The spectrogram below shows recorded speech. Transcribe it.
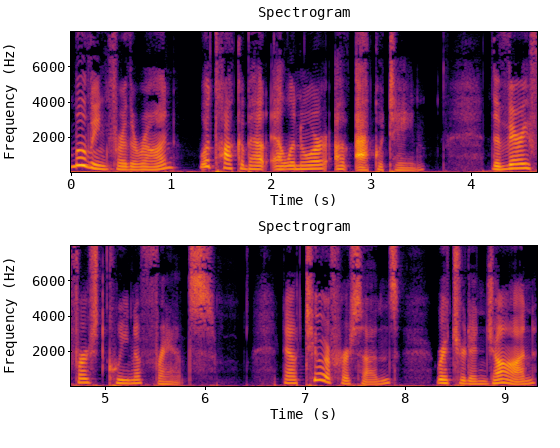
Moving further on, we'll talk about Eleanor of Aquitaine, the very first queen of France. Now, two of her sons, Richard and John,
